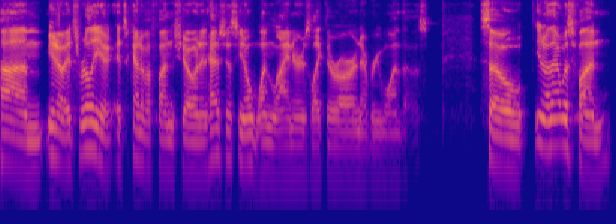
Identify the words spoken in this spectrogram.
um, you know, it's really a, it's kind of a fun show, and it has just you know one liners like there are in every one of those. So, you know, that was fun.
